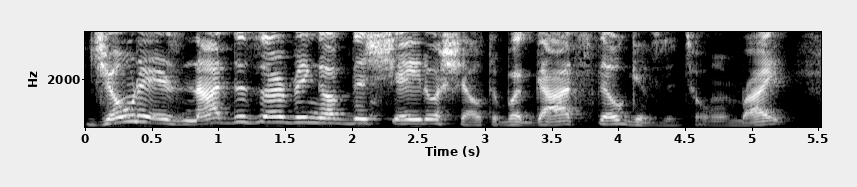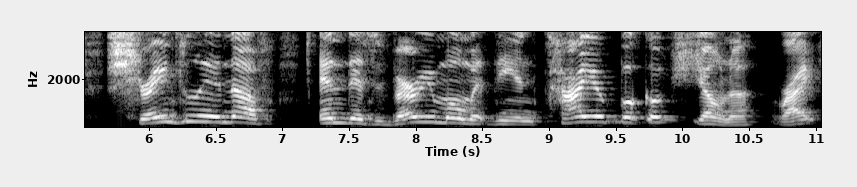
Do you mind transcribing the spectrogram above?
Jonah is not deserving of this shade or shelter, but God still gives it to him, right? Strangely enough, in this very moment, the entire book of Jonah, right?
